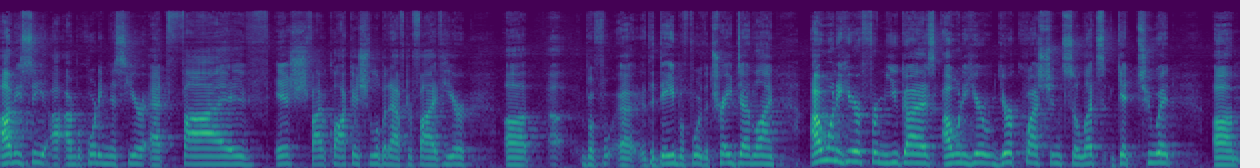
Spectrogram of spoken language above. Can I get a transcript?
Obviously, I'm recording this here at five ish, five o'clock ish, a little bit after five here, uh, uh, before uh, the day before the trade deadline. I want to hear from you guys. I want to hear your questions. So let's get to it. Um,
